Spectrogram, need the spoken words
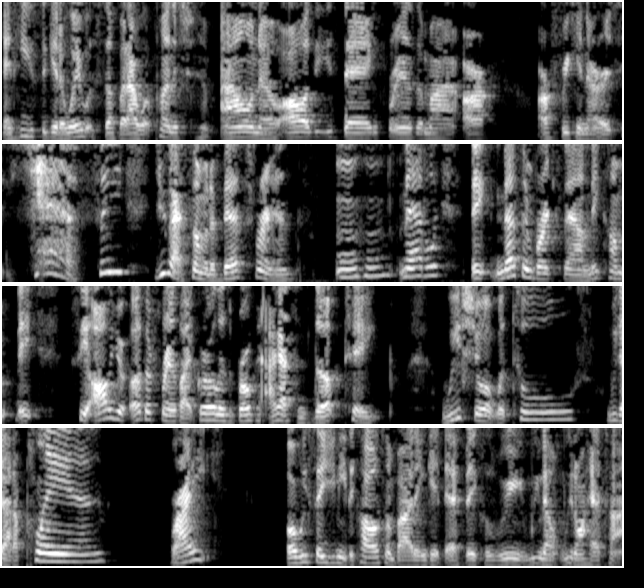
and he used to get away with stuff, but I would punish him. I don't know. All these dang friends of mine are are freaking nerds. Yeah, see, you got some of the best friends. Mm-hmm. Natalie, they nothing breaks down. They come. They See, all your other friends, like, girl, is broken. I got some duct tape. We show up with tools. We got a plan, right? Or we say you need to call somebody and get that fixed. We we don't we don't have time.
